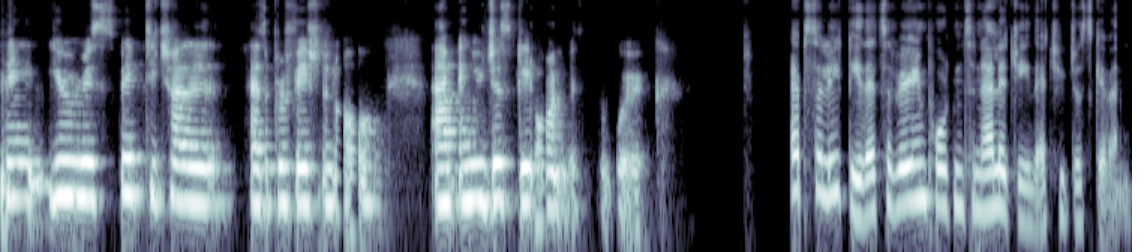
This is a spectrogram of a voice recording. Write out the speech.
then you respect each other as a professional um, and you just get on with the work. Absolutely. That's a very important analogy that you've just given.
